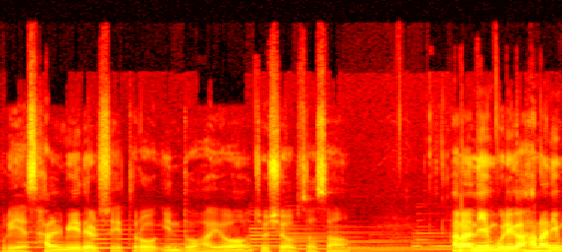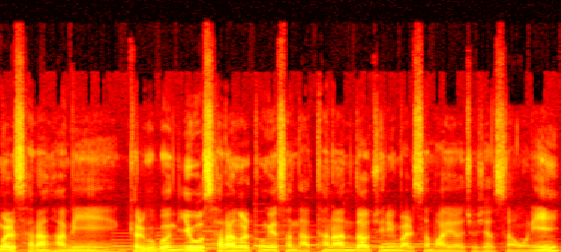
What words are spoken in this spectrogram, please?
우리의 삶이 될 수 있도록 인도하여 주시옵소서. 하나님, 우리가 하나님을 사랑함이 결국은 이웃 사랑을 통해서 나타난다 주님 말씀하여 주셨사오니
